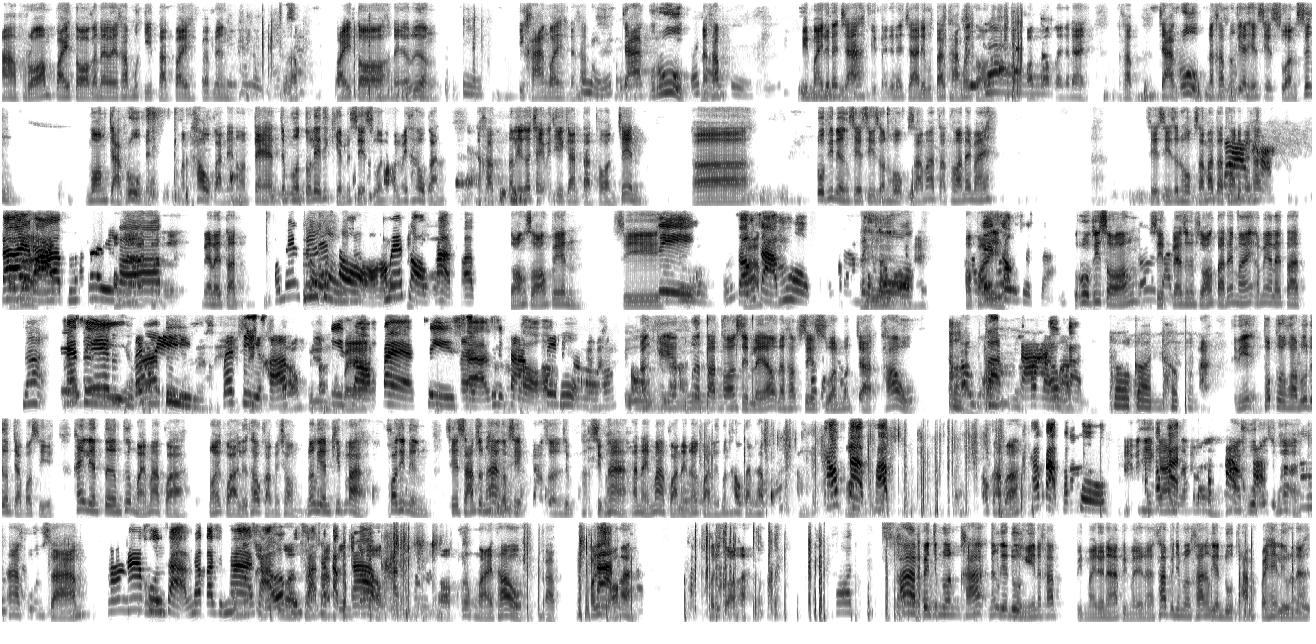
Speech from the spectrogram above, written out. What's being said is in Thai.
อ่าพร้อมไปต่อกันได้เลยครับ เมื่อกี้ตัดไปแป๊บหนึ่งครับ ไปต่อในเรื่องที่ค้างไว้นะครับ จากรูปนะครับ ปิดไมค์ด้วยนะจ๊ะปิดไมค์ด้วยนะจ๊ะเดี๋ยวคุณตั๊กถามค่อยตอบพร้อมๆกันก็ได้นะครับ จากรูปนะครับนักเรียนเห็นเศษส่วนซึ่งมองจากรูปเนี่ยมันเท่ากันแน่นอน แต่จำนวนตัวเลขที่เขียนเป็นเศษส่วนมันไม่เท่ากันนะครับ นักเรียนก็ใช้วิธีการตัดทอนเช่นอ่อ รูปที่หนึ่งเศษสี่ส่วนหกสามารถตัดทอนได้ไหมอะเศษสี่ส่วนหกสามารถตัดทอนได้ไหมครับ ได้ครับได้เอาคแม่รัอะไรตับดเลยแม่อะไรตัดเอาแม่สองแม่สองตัดครับสองสองเป็นสี่สี่สองสามหกเป็นหกเห็นไหมต่อไปเป็นสองจุดสามรูปที่สองสิบแปดส่วนสิบสองตัดได้ไหมเอาแม่อะไรตัด แม่สี่แม่สี่แม่สี่ครับสองเป็นสี่แปสอดงแปดสี่สามสิบสองเห็นไหมสังเกตเมื่อตัดทอนเสร็จแล้วนะครับ เศษส่วนมันจะเท่ากันกันเท่ากัน เท่ากันเท่ากัน ทีนี้ทบทวนความรู้เดิมจากป .4 ให้เรียนเติมเครื่องหมายมากกว่า น้อยกว่าหรือเท่ากับในช่อง นักเรียนคิดว่าข้อที่หนึ่งเศษสามส่วนห้ากับเศษเก้าส่วนสิบสิบห้าอันไหนมากกว่าอันไหนน้อยกว่าหรือมันเท่ากันครับ เท่ากับครับ เท่ากับเหรอเท่ากับครับครู ในวิธีการทำอะไรห้าคูณด้วยสิบห้าห้าคูณสามห้าคูณสามเท่ากับสิบห้าสามคูณสามเท่ากับเก้าตอบเครื่องหมายเท่ากับข้อที่ครับสองอะข้อที่สองอะถ้าเป็นจำนวนค้านักเรียนดูอย่างนี้นะครับ ปิดไมค์ด้วยนะ ปิดไมค์ด้วยนะ ถ้าเป็นจำนวนค้านักเรียนดูตามไปให้เร็วนะ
